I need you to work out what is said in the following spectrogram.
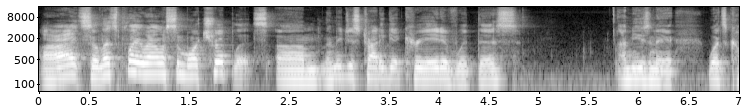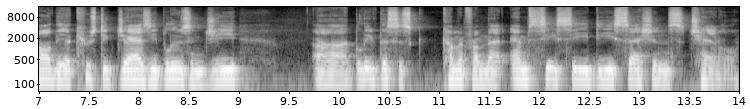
All right, so let's play around with some more triplets. Um, let me just try to get creative with this. I'm using a what's called the Acoustic Jazzy Blues in G. Uh, I believe this is coming from that MCCD Sessions channel.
